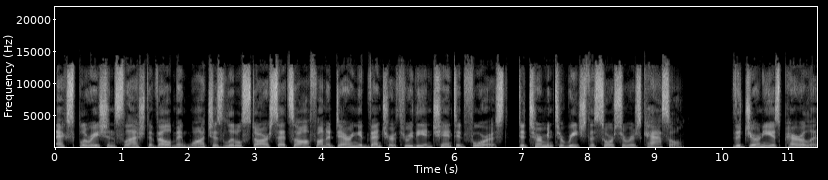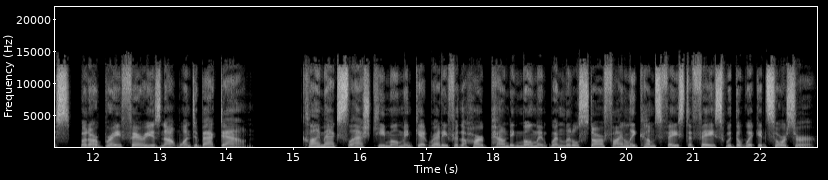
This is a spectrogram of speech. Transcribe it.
Exploration slash development watch as Little Star sets off on a daring adventure through the enchanted forest, determined to reach the sorcerer's castle. The journey is perilous, but our brave fairy is not one to back down. Climax slash key moment Get ready for the heart pounding moment when Little Star finally comes face to face with the wicked sorcerer.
